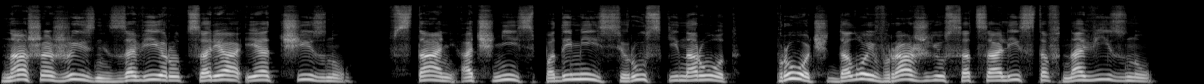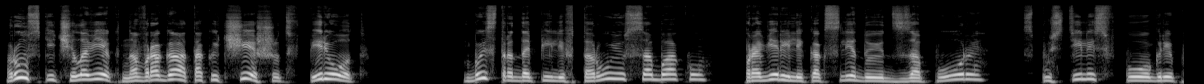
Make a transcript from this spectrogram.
«Наша жизнь за веру царя и отчизну. Встань, очнись, подымись, русский народ. Прочь, долой вражью социалистов на визну. Русский человек на врага так и чешет вперед». Быстро допили вторую собаку, проверили как следует запоры, спустились в погреб,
